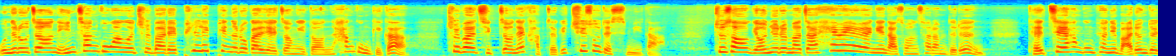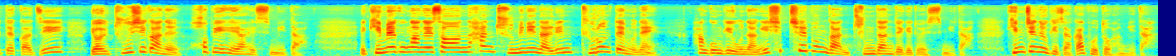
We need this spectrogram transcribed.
오늘 오전 인천공항을 출발해 필리핀으로 갈 예정이던 항공기가 출발 직전에 갑자기 취소됐습니다. 추석 연휴를 맞아 해외여행에 나선 사람들은 대체 항공편이 마련될 때까지 12시간을 허비해야 했습니다. 김해공항에선 한 주민이 날린 드론 때문에 항공기 운항이 17분간 중단되기도 했습니다. 김진우 기자가 보도합니다.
